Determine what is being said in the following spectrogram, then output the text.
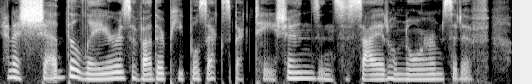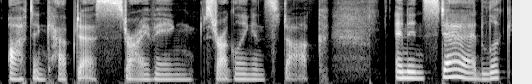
kind of shed the layers of other people's expectations and societal norms that have often kept us striving, struggling, and stuck and instead look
